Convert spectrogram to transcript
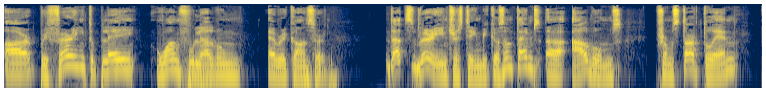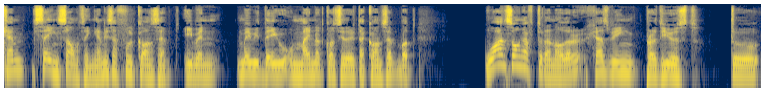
are preferring to play one full album every concert. That's very interesting because sometimes uh, albums from start to end can say something and it's a full concept. Even maybe they might not consider it a concept, but one song after another has been produced to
